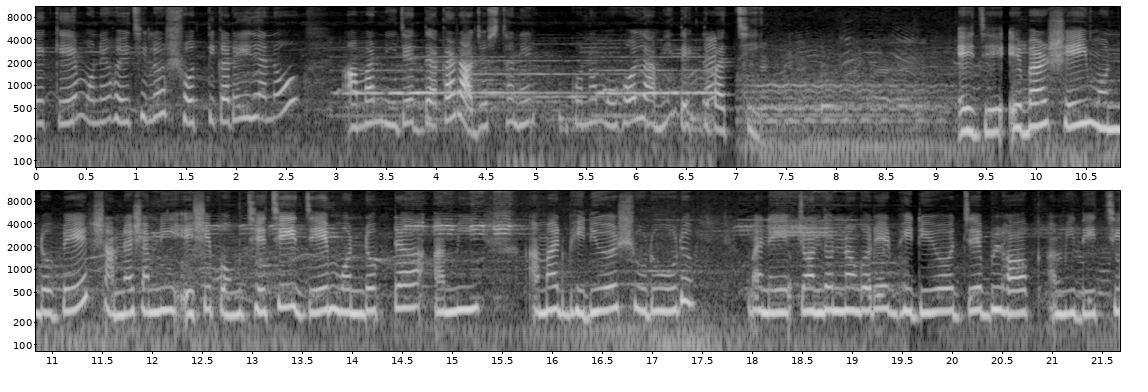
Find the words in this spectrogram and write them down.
দেখে মনে হয়েছিল সত্যিকারেই যেন আমার নিজের দেখা রাজস্থানের কোনো মহল আমি দেখতে পাচ্ছি। এই যে, এবার সেই মণ্ডপের সামনাসামনি এসে পৌঁছেছি যে মণ্ডপটা আমি আমার ভিডিও শুরুর মানে চন্দননগরের ভিডিও যে ব্লগ আমি দিচ্ছি,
